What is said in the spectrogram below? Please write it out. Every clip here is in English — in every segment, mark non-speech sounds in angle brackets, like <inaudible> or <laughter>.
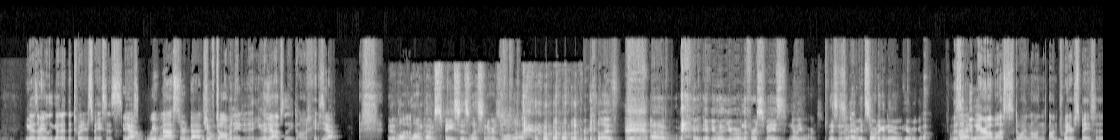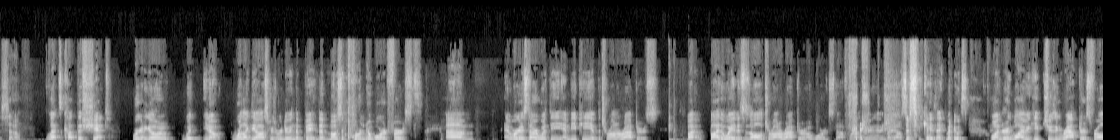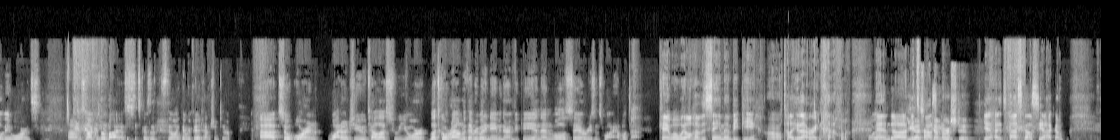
You guys are really good at the Twitter spaces. space. Yeah, we've mastered that. You've domain. dominated it. You guys Yeah. have absolutely dominated. Yeah, Yeah, lo- Um, longtime Spaces listeners will uh, <laughs> realize uh, if you li- you were in the first space, no, you weren't. This is Yeah. it's starting anew. Here we go. This is All a right. new era of us going on on Twitter spaces. So let's cut the shit. We're gonna go with you know we're like the Oscars. We're doing the bit the most <laughs> important award first, um, and we're gonna start with the MVP of the Toronto Raptors. But by the way, this is all Toronto Raptor award stuff. We're not <laughs> doing anybody else, just in case anybody was wondering why we keep choosing Raptors for all the awards. Um, it's not because we're biased; it's because it's the only thing we pay attention to. Uh, so, Oren, why don't you tell us who your? Let's go around with everybody naming their MVP, and then we'll say our reasons why. How about that? okay, well, we all have the same MVP. I'll tell you that right <laughs> now. Boy, and uh, you it's guys have Ken Pascal. Birch too. Yeah, it's Pascal <laughs> Siakam.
